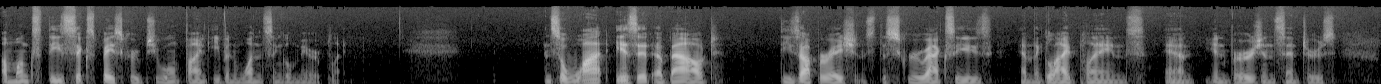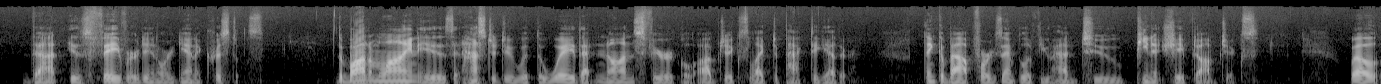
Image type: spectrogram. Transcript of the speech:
amongst these six space groups, you won't find even one single mirror plane. And so, what is it about these operations, the screw axes and the glide planes and inversion centers, that is favored in organic crystals? The bottom line is it has to do with the way that non spherical objects like to pack together. Think about, for example, if you had two peanut shaped objects. Well,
